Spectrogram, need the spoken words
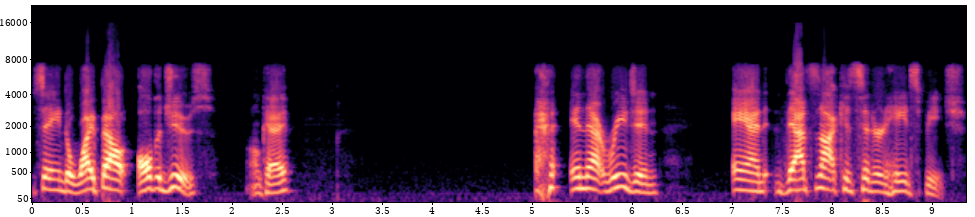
saying to wipe out all the Jews, okay? in that region, and that's not considered hate speech.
